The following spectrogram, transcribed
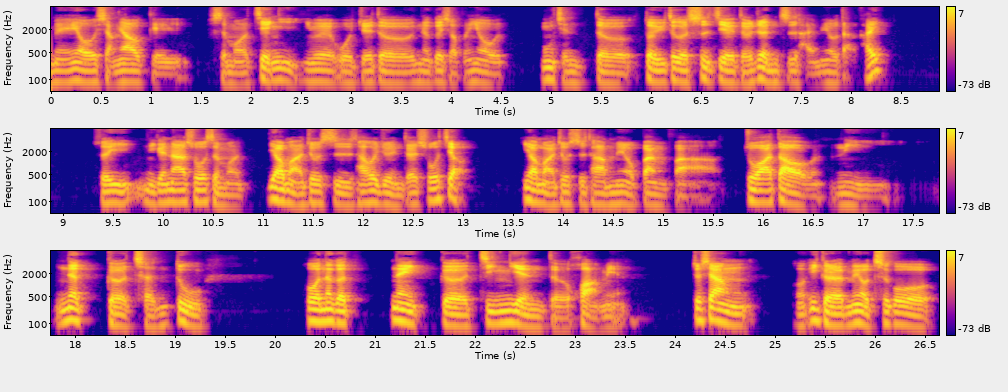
没有想要给什么建议，因为我觉得那个小朋友。目前的对于这个世界的认知还没有打开，所以你跟他说什么，要么就是他会觉得你在说教，要么就是他没有办法抓到你那个程度或那个那个经验的画面。就像呃一个人没有吃过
